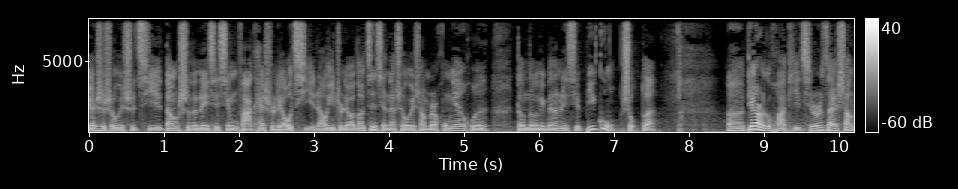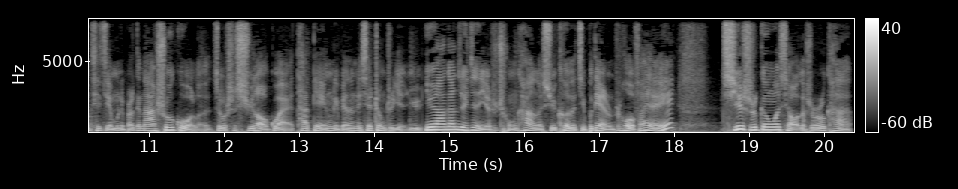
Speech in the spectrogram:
原始社会时期，当时的那些刑罚开始聊起，然后一直聊到近现代社会上边红颜魂等等里边的那些逼供手段。呃，第二个话题，其实在上期节目里边跟大家说过了，就是徐老怪他电影里边的那些政治隐喻。因为阿甘最近也是重看了徐克的几部电影之后，发现哎，其实跟我小的时候看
